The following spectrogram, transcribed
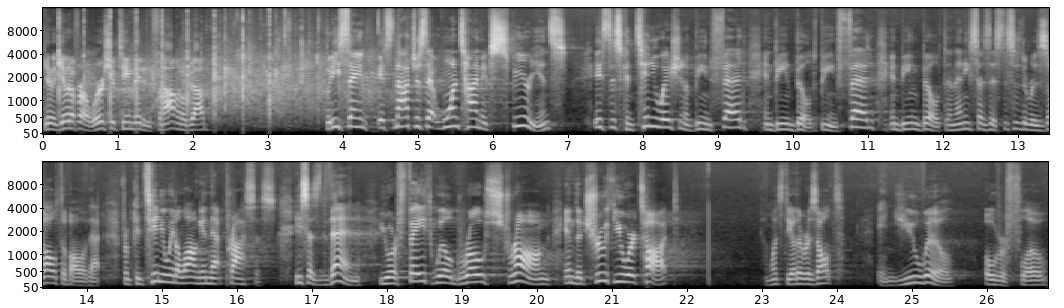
Give it, give it up for our worship team. They did a phenomenal job. But he's saying it's not just that one time experience, it's this continuation of being fed and being built, being fed and being built. And then he says this this is the result of all of that from continuing along in that process. He says, Then your faith will grow strong in the truth you were taught. And what's the other result? And you will overflow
